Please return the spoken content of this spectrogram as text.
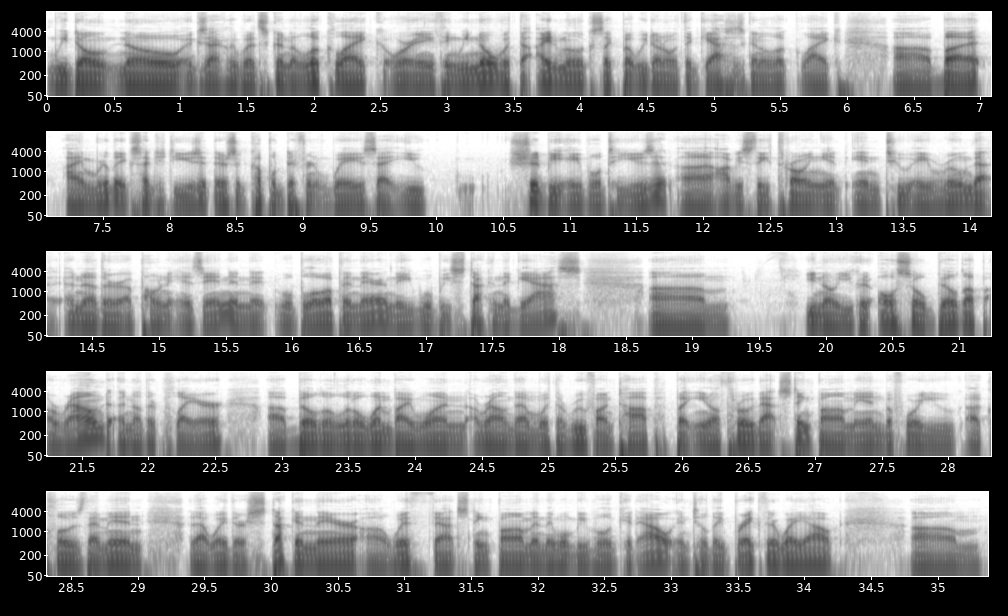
we don't know exactly what it's going to look like or anything. We know what the item looks like, but we don't know what the gas is going to look like. Uh, but I'm really excited to use it. There's a couple different ways that you should be able to use it. Uh, obviously, throwing it into a room that another opponent is in, and it will blow up in there, and they will be stuck in the gas. Um, you know, you could also build up around another player, uh, build a little one by one around them with a roof on top, but you know, throw that stink bomb in before you uh, close them in. That way, they're stuck in there uh, with that stink bomb, and they won't be able to get out until they break their way out. Um,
